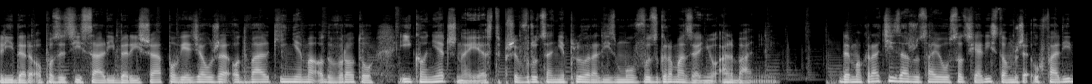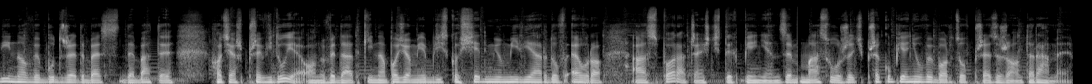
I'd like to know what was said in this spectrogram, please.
Lider opozycji Sali Berisha powiedział, że od walki nie ma odwrotu i konieczne jest przywrócenie pluralizmu w zgromadzeniu Albanii. Demokraci zarzucają socjalistom, że uchwalili nowy budżet bez debaty, chociaż przewiduje on wydatki na poziomie blisko 7 miliardów euro, a spora część tych pieniędzy ma służyć przekupieniu wyborców przez rząd Ramy.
